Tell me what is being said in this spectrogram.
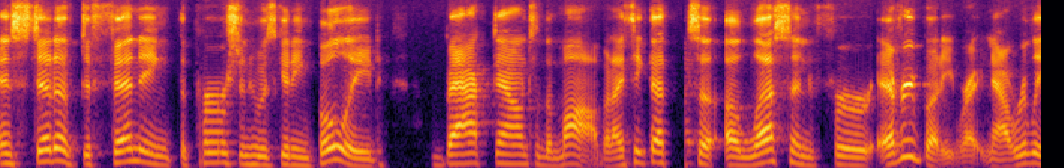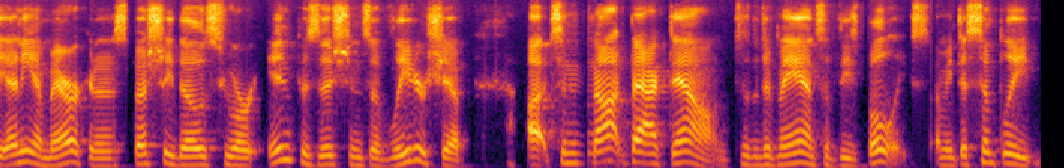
Instead of defending the person who was getting bullied, back down to the mob. And I think that's a, a, lesson for everybody right now, really any American, especially those who are in positions of leadership, uh, to not back down to the demands of these bullies. I mean, to simply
